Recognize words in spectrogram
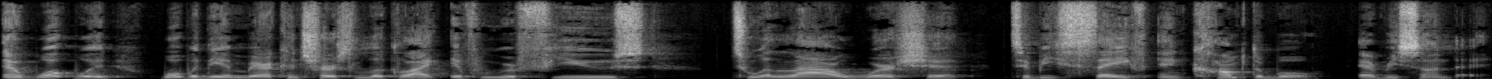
And what would what would the American church look like if we refuse to allow worship to be safe and comfortable every Sunday?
